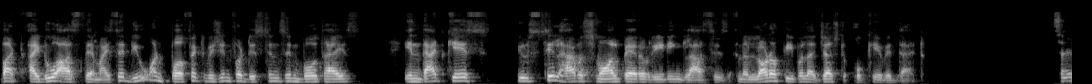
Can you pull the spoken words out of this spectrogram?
But I do ask them. I said, "Do you want perfect vision for distance in both eyes?" In that case, you'll still have a small pair of reading glasses, and a lot of people are just okay with that. So,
